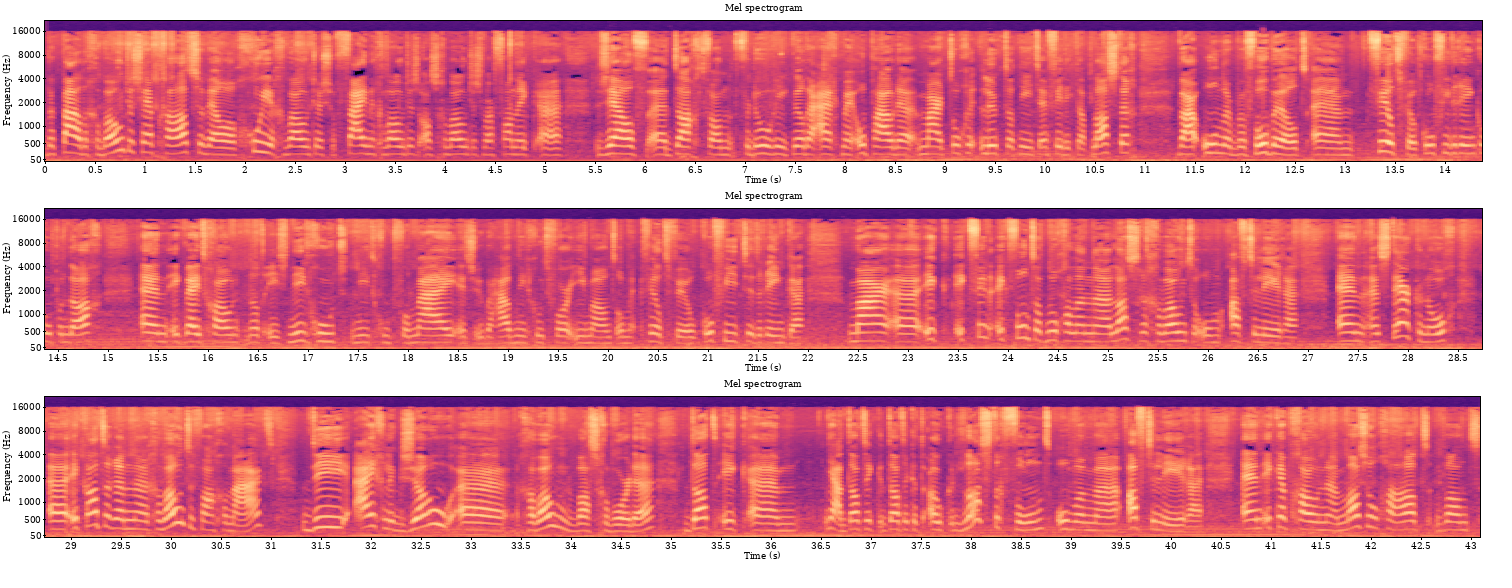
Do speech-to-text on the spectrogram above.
bepaalde gewoontes heb gehad. Zowel goede gewoontes of fijne gewoontes als gewoontes waarvan ik uh, zelf uh, dacht van verdorie, ik wil daar eigenlijk mee ophouden. Maar toch lukt dat niet en vind ik dat lastig. Waaronder bijvoorbeeld um, veel te veel koffie drinken op een dag. En ik weet gewoon, dat is niet goed. Niet goed voor mij. Is überhaupt niet goed voor iemand om veel te veel koffie te drinken. Maar ik, ik, vind, ik vond dat nogal een lastige gewoonte om af te leren. En uh, sterker nog, ik had er een gewoonte van gemaakt die eigenlijk zo gewoon was geworden dat ik um, ja, dat, ik, dat ik het ook lastig vond om hem af te leren. En ik heb gewoon mazzel gehad, want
